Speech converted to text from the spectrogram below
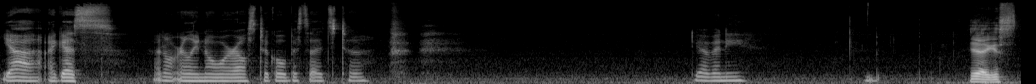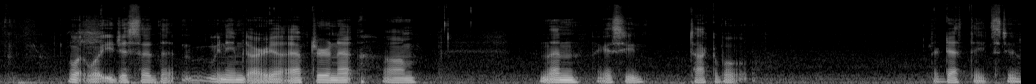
yeah, I guess I don't really know where else to go besides to Do you have any? Yeah, I guess what what you just said that we named Aria after Annette. Um, and then I guess you talk about their death dates too.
